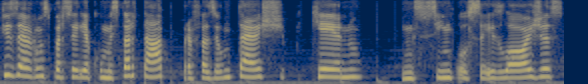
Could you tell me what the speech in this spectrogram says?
Fizemos parceria com uma startup para fazer um teste pequeno, em cinco ou seis lojas.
